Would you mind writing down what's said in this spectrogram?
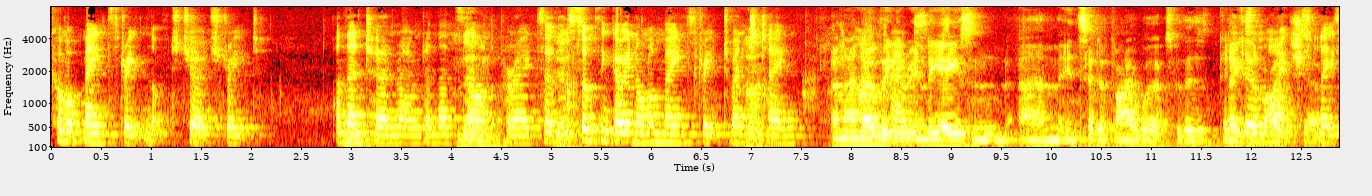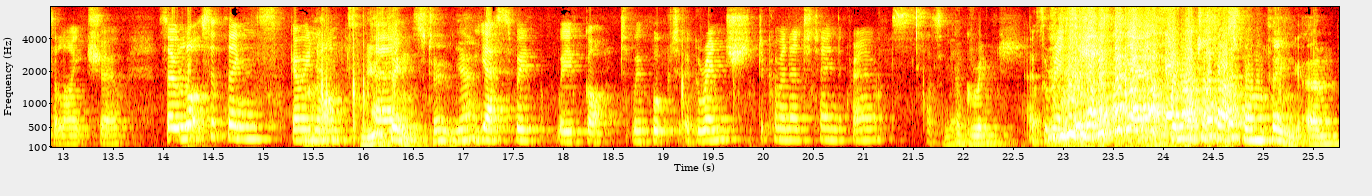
come up Main Street and up to Church Street and then turn round and then start Then- the parade. So there's yeah. something going on on Main Street to entertain. And I know that you're in liaison um, instead of fireworks for the Gonna do laser a light light, show. laser light show. So lots of things going on. New Um, things too. Yeah. Yes, we've we've got we've booked a Grinch to come and entertain the crowds. That's A. Grinch. A Grinch, yes. Can I just ask one thing um,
